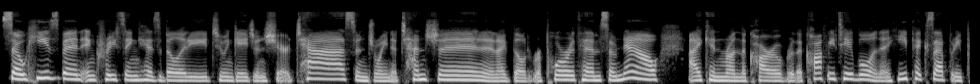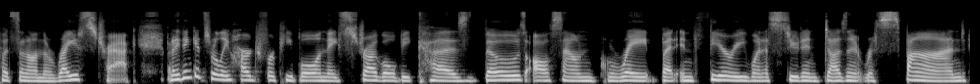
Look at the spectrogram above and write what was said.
So he's been increasing his ability to engage in shared tasks and joint attention. And I build rapport with him. So now I can run the car over the coffee table and then he picks up and he puts it on the race track. But I think it's really hard for people and they struggle because those all sound great. But in theory, when a student doesn't respond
